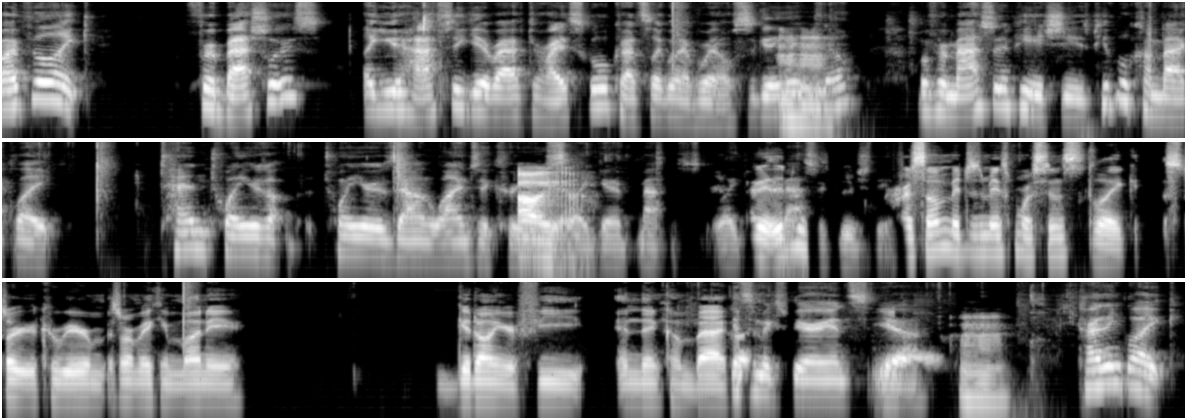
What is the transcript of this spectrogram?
But I feel like for bachelors, like you have to get right after high school because that's like when everyone else is getting it, Mhm. you know. But for masters and PhDs, people come back like 10, 20 years, 20 years down the line to careers, Oh, yeah. like get mas- like I mean, it master's PhD. For some, it just makes more sense to like start your career, start making money, get on your feet, and then come back. Get some experience. Yeah. hmm Kind of think like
